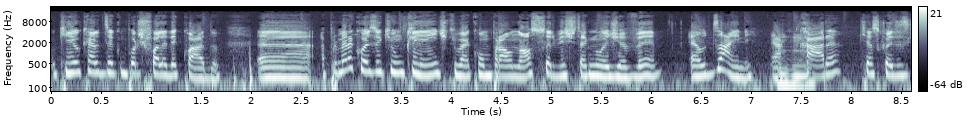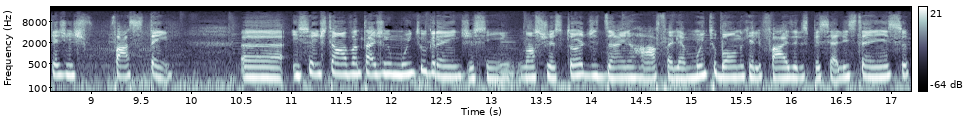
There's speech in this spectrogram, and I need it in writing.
O que eu quero dizer com portfólio adequado? É, a primeira coisa que um cliente que vai comprar o nosso serviço de tecnologia vê é o design, é Uhum. a cara que as coisas que a gente faz tem. É, isso a gente tem uma vantagem muito grande, assim, nosso gestor de design, o Rafa, ele é muito bom no que ele faz, ele é especialista nisso.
